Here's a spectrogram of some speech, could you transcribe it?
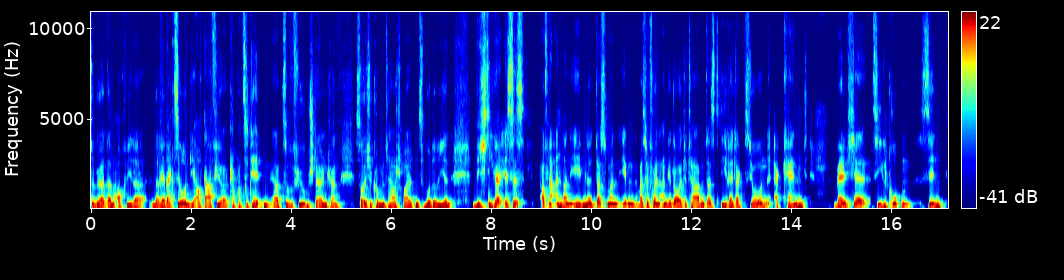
dazu gehört dann auch wieder eine Redaktion, die auch dafür Kapazitäten ja, zur Verfügung stellen kann, solche Kommentarspalten zu moderieren. Wichtiger ist es, auf einer anderen Ebene, dass man eben, was wir vorhin angedeutet haben, dass die Redaktion erkennt, welche Zielgruppen sind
